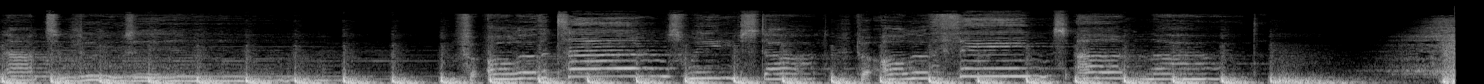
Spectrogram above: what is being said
not to lose it. For all of the times we've stopped For all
